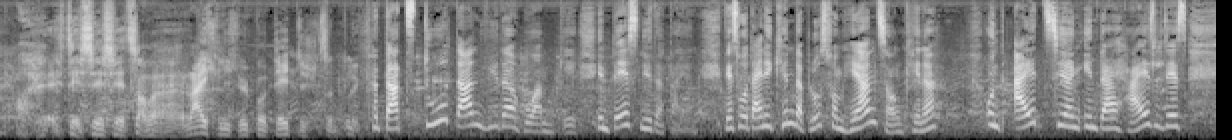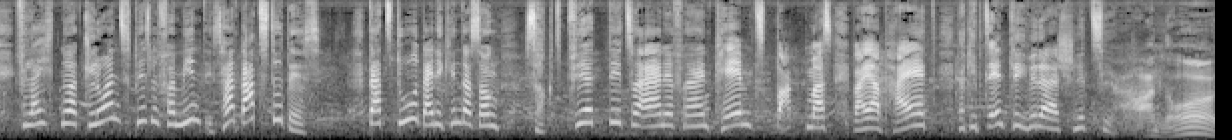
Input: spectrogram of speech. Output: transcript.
Das ist jetzt aber reichlich hypothetisch zum Glück. Darfst du dann wieder heimgehen, in das Niederbayern, das wo deine Kinder bloß vom Herrn sagen können? Und einziehen in dein Heisel, das vielleicht nur ein kleines bisschen vermint ist. Ha? Darfst du das? Darfst du deine Kinder sagen, sagt Pfirti zu einer Freund, kämt's, backmas, weil ab heut, da gibt's endlich wieder ein Schnitzel. Ah, no.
